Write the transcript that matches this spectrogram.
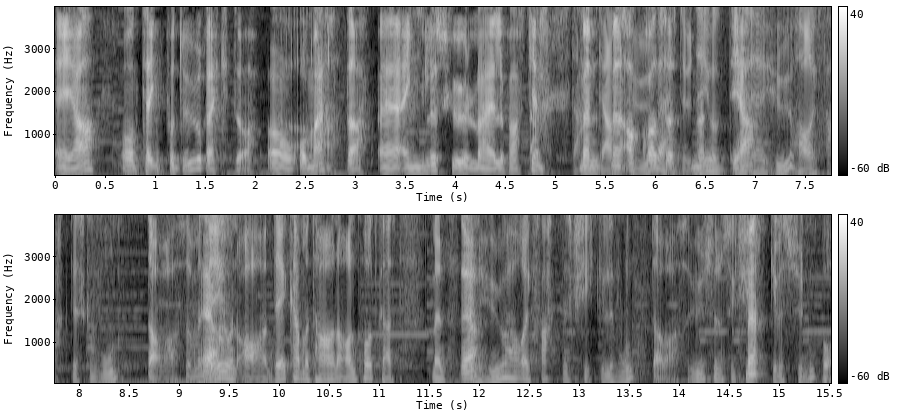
Ja, og tenk på Durek, da, og, og Märtha. Eh, Engleskolen og hele pakken. Men, men hun, akkurat vet du. Det er jo, det, ja. hun har jeg faktisk vondt av, altså. Men Ja. det er jo en annen, det kan vi ta en annen podkast. Men, Ja. men hun har jeg faktisk skikkelig vondt av, altså. Hun syns jeg Men- skikkelig synd på.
